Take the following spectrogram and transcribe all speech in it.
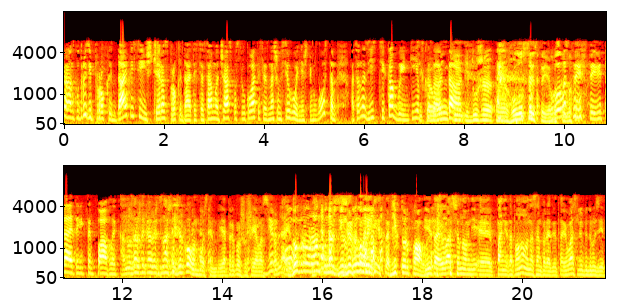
ранку, друзі. Прокидайтеся і ще раз прокидайтеся. Саме час поспілкуватися з нашим сьогоднішнім гостем. А це у нас є цікавенький, я б сказала. Цікавенький і дуже е, голосистий, я би сказав. Голосистий. Вітайте, Віктор Павлик. А ну завжди кажуть з нашим зірковим гостем. Я перепрошую, що я вас Зірковий. справляю. Доброго ранку, наш зірковий Зірковий. Віктор Павлович. Вітаю вас, шановні е, пані та панове, насамперед. Вітаю вас, любі друзі.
